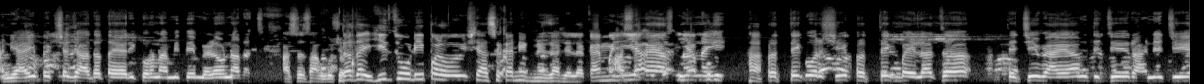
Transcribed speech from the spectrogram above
आणि याहीपेक्षा जादा तयारी करून आम्ही ते मिळवणारच असं सांगू शकतो. दादा ही जोडी पळवाविषयी असं का निर्णय झालेला? काय म्हणजे असं या- काही असणार या- नाही. हा. प्रत्येक वर्षी प्रत्येक बैलाचं त्याची व्यायाम त्याची राहण्याची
